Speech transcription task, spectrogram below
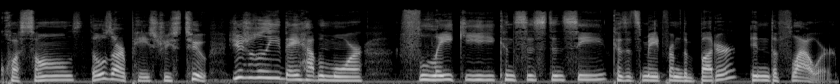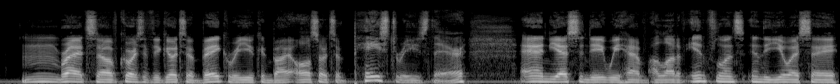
croissants. Those are pastries too. Usually, they have a more flaky consistency because it's made from the butter in the flour. Mm, right. So, of course, if you go to a bakery, you can buy all sorts of pastries there. And yes, indeed, we have a lot of influence in the USA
